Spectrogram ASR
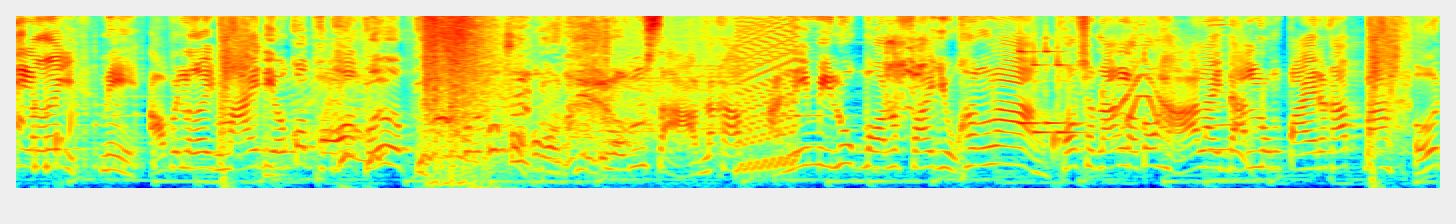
นด์เลย นี่ เอาไปเลยไม้เดียวก็พอปึ๊บโอ้โหล้มสามนะครับ อันนี้มีลูกบอลไฟอยู่ข้างล่าง เพราะฉะนั้นเราต้องหาอะไรดันลงไปนะครับมาเออ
